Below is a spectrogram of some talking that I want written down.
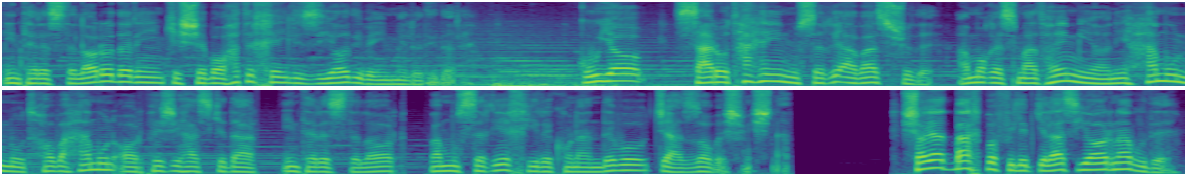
اینترستلار رو داریم که شباهت خیلی زیادی به این ملودی داره. گویا سر و ته این موسیقی عوض شده اما قسمت های میانی همون نوت ها و همون آرپژی هست که در اینترستلار و موسیقی خیره کننده و جذابش میشنوه. شاید بخت با فیلیپ گلس یار نبوده.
